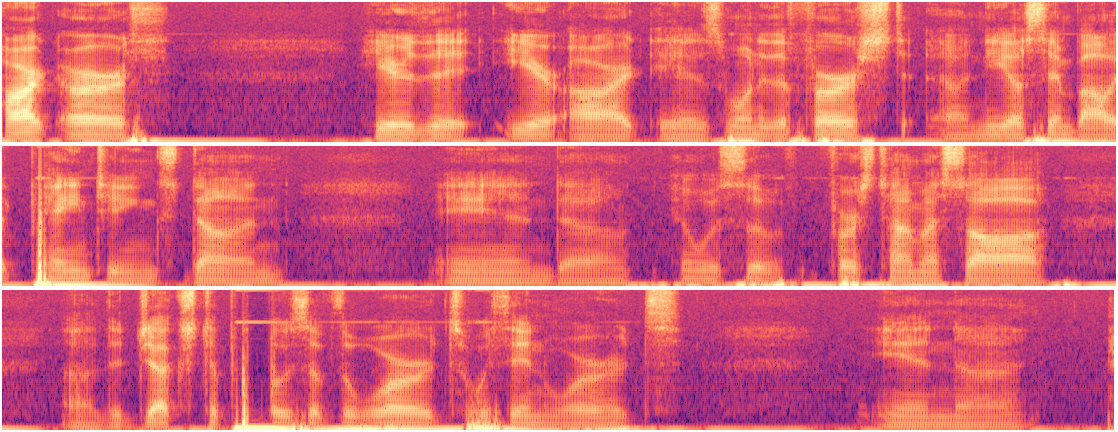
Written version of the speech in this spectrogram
Heart Earth, here the ear art is one of the first uh, neo-symbolic paintings done. And uh, it was the first time I saw uh, the juxtapose of the words within words. And uh,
